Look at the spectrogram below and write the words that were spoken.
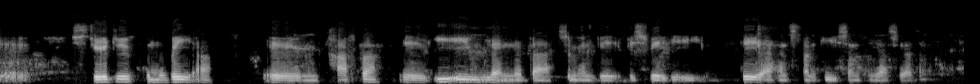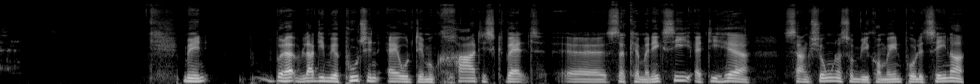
øh, støtte, promovere øh, kræfter øh, i EU-landene, der simpelthen vil, vil svække EU. Det er hans strategi, som jeg ser det. Men Vladimir Putin er jo demokratisk valgt, øh, så kan man ikke sige, at de her sanktioner, som vi kommer ind på lidt senere,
